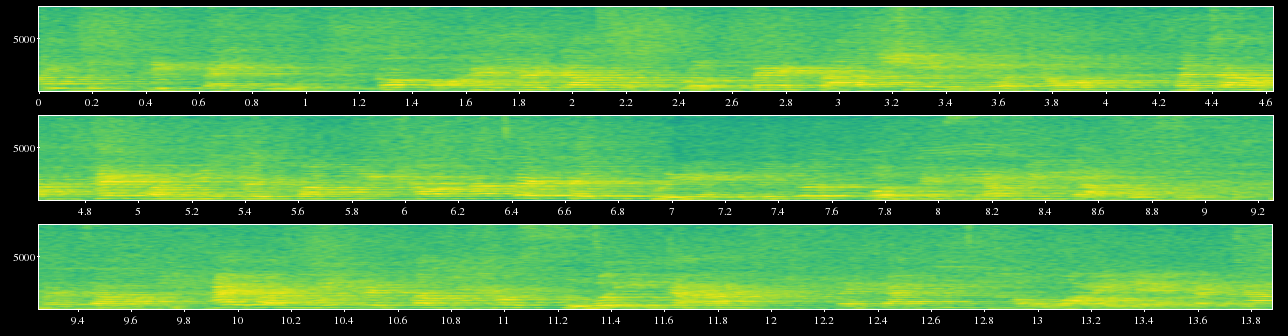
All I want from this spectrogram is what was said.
สิ่งหนึ่งสิ่งใดอยู่ ก็ขอให้พระเจ้าทรงโปรดเมตตาช่วยเหลือเขาพระเจ้าให้วันนี้เป็นวันที่เขานั้นได้เต็มเปลี่ยนไปด้วยผลแห่งพระวิญญาณบริสุทธิ์ของพระเจ้า ให้วันนี้เป็นวันที่เขาสวยงามในการที่ถวายแด่พระเจ้า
